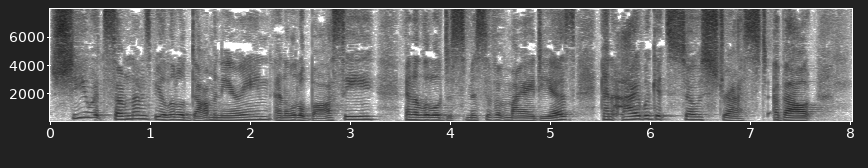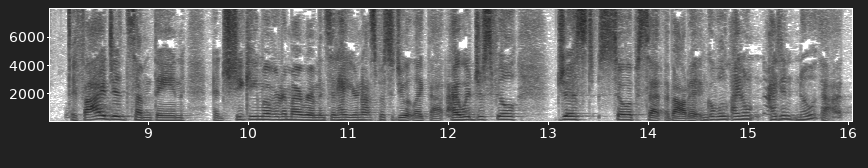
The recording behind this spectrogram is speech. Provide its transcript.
she would sometimes be a little domineering and a little bossy and a little dismissive of my ideas. And I would get so stressed about if I did something and she came over to my room and said, Hey, you're not supposed to do it like that, I would just feel just so upset about it and go, Well, I don't, I didn't know that.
